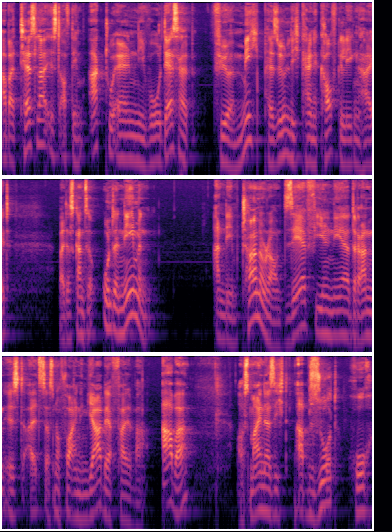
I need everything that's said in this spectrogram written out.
Aber Tesla ist auf dem aktuellen Niveau deshalb für mich persönlich keine Kaufgelegenheit, weil das ganze Unternehmen an dem Turnaround sehr viel näher dran ist, als das noch vor einem Jahr der Fall war. Aber aus meiner Sicht absurd hoch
